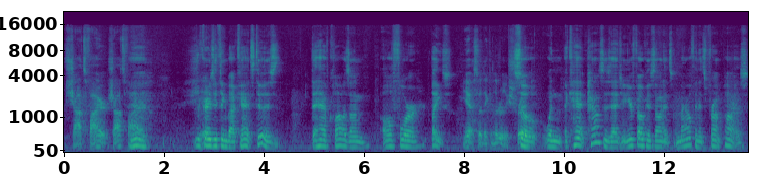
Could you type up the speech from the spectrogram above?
Shots fired. Shots fired. Yeah. fired. The crazy thing about cats too is they have claws on all four legs. Yeah, so they can literally shred. So when a cat pounces at you, you're focused on its mouth and its front paws,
